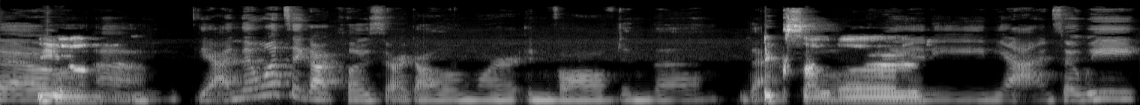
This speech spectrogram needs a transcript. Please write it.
lot. So Yeah. um yeah, and then once it got closer I got a little more involved in the, the Excited. planning. Yeah. And so we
